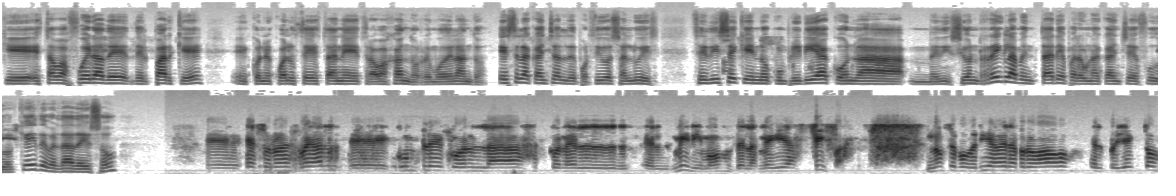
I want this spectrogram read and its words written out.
que estaba fuera del parque eh, con el cual ustedes están eh, trabajando, remodelando. Esa es la cancha del Deportivo de San Luis. Se dice que no cumpliría con la medición reglamentaria para una cancha de fútbol. ¿Qué hay de verdad de eso? Eh, eso no es real, cumple con la con el, el, mínimo de las medidas FIFA. No se podría haber aprobado el proyecto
